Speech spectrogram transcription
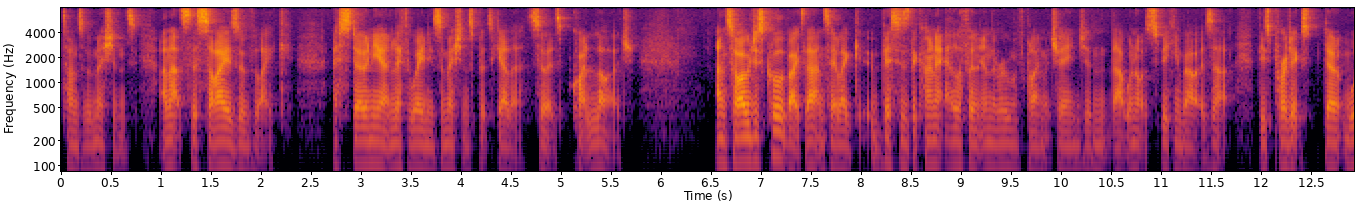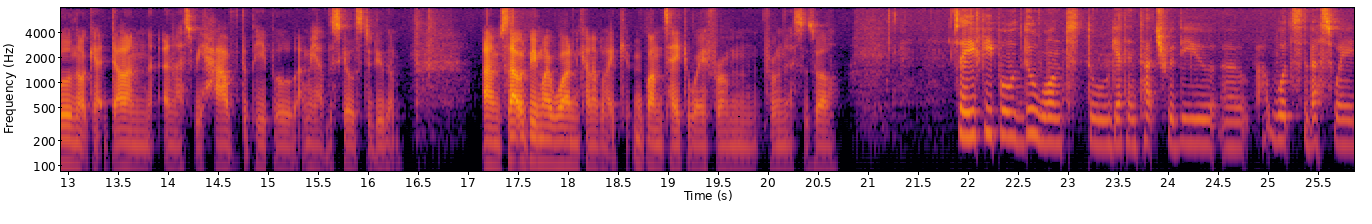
tons of emissions and that's the size of like Estonia and Lithuania's emissions put together. So it's quite large. And so I would just call it back to that and say, like, this is the kind of elephant in the room of climate change, and that we're not speaking about is that these projects don't will not get done unless we have the people and we have the skills to do them. Um, so that would be my one kind of like one takeaway from from this as well. So if people do want to get in touch with you, uh, what's the best way?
